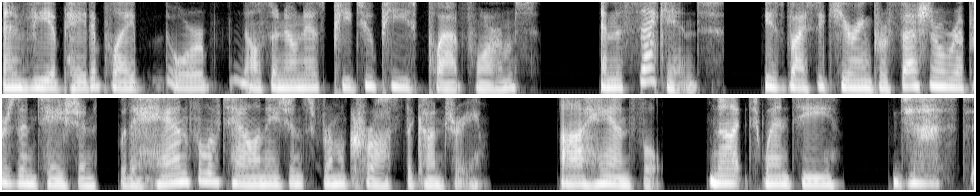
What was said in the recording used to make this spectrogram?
and via pay to play, or also known as P2P platforms. And the second is by securing professional representation with a handful of talent agents from across the country. A handful, not 20, just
